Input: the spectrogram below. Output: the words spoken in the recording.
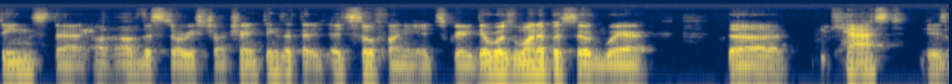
things that uh, of the story structure and things like that. It's so funny. It's great. There was one episode where the cast is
